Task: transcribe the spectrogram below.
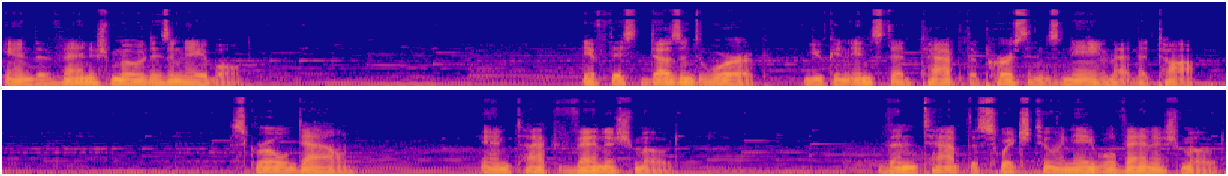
And the Vanish Mode is enabled. If this doesn't work, you can instead tap the person's name at the top. Scroll down. And tap Vanish Mode. Then tap the switch to enable Vanish Mode.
